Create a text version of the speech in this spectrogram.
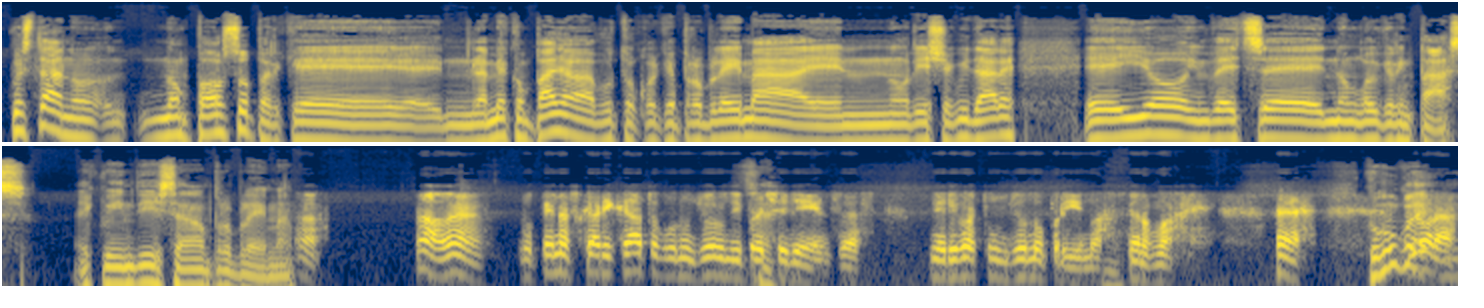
Quest'anno non posso perché la mia compagna ha avuto qualche problema e non riesce a guidare e io invece non ho il Green Pass e quindi sarà un problema. Ah. No, eh, l'ho appena scaricato con un giorno di precedenza, mi è arrivato un giorno prima, meno male. Eh, Comunque allora,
